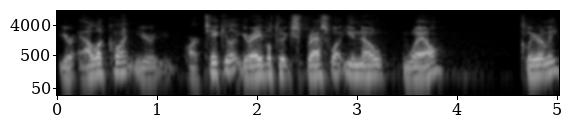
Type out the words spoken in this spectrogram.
you're eloquent, you're articulate, you're able to express what you know well, clearly.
